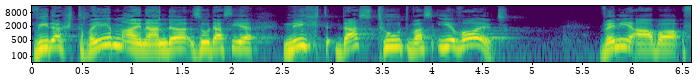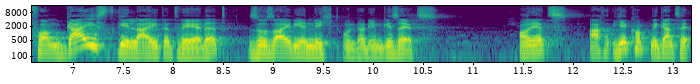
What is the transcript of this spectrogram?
widerstreben einander, so dass ihr nicht das tut, was ihr wollt. Wenn ihr aber vom Geist geleitet werdet, so seid ihr nicht unter dem Gesetz. Und jetzt, ach, hier kommt eine ganze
